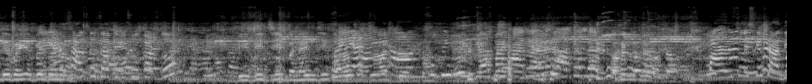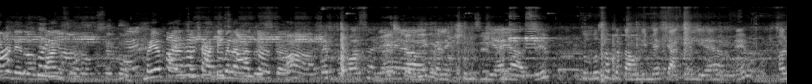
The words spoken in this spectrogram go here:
ले भैया बिल भैया बना सात हज़ार दो कर दो। दीदी जी बहन जी भैया जी हाथ जोड़। आपको भी पाँच सौ इसके शादी में दे दो पाँच सौ। भैया पाँच सौ शादी में लगा दो इसका। हमने बहुत सारे कलेक्शंस लिया है यहाँ से। तो वो सब बताऊँगी मैं क्या क्या लिया है हमने। और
